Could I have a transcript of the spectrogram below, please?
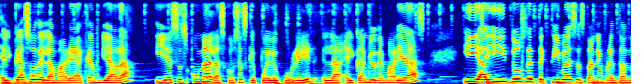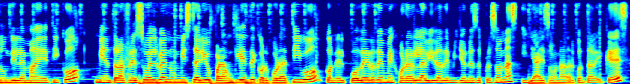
El caso de la marea cambiada y eso es una de las cosas que puede ocurrir, el cambio de mareas y ahí dos detectives están enfrentando un dilema ético mientras resuelven un misterio para un cliente corporativo con el poder de mejorar la vida de millones de personas y ya se van a dar cuenta de qué es.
